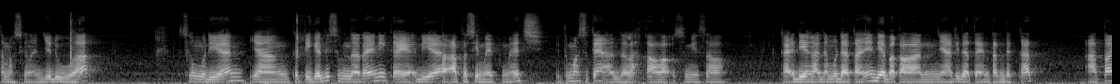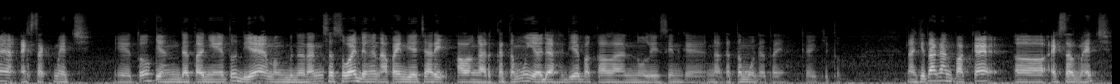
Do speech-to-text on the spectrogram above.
kita masukin aja dua. Terus kemudian yang ketiga itu sebenarnya ini kayak dia approximate match. Itu maksudnya adalah kalau semisal kayak dia nggak nemu datanya dia bakalan nyari data yang terdekat atau yang exact match. Yaitu yang datanya itu dia emang beneran sesuai dengan apa yang dia cari. Kalau nggak ketemu ya udah dia bakalan nulisin kayak nggak ketemu datanya kayak gitu. Nah kita akan pakai uh, exact match.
